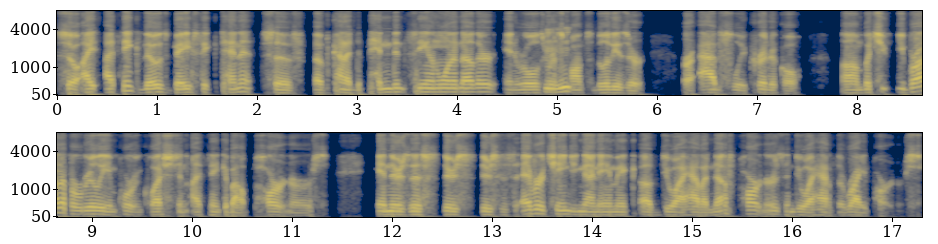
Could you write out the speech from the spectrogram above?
So I, I think those basic tenets of, of kind of dependency on one another and roles and mm-hmm. responsibilities are, are absolutely critical. Um, but you, you brought up a really important question, I think, about partners. And there's this there's there's this ever-changing dynamic of do I have enough partners and do I have the right partners?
